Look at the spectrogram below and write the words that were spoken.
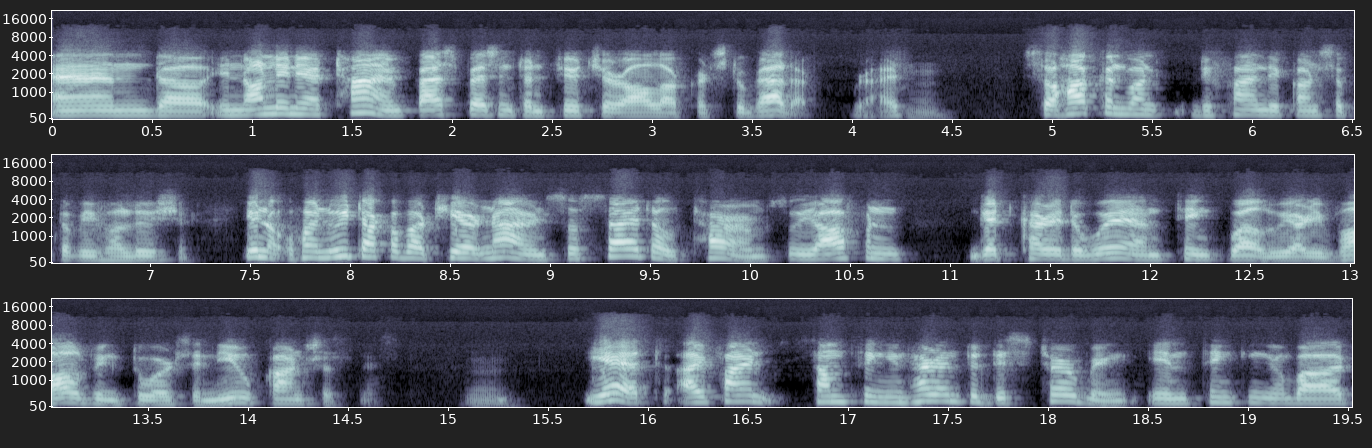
and uh, in nonlinear time, past, present, and future all occurs together, right? Mm. So how can one define the concept of evolution? You know, when we talk about here now in societal terms, we often get carried away and think, well, we are evolving towards a new consciousness. Mm. Yet, I find something inherently disturbing in thinking about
